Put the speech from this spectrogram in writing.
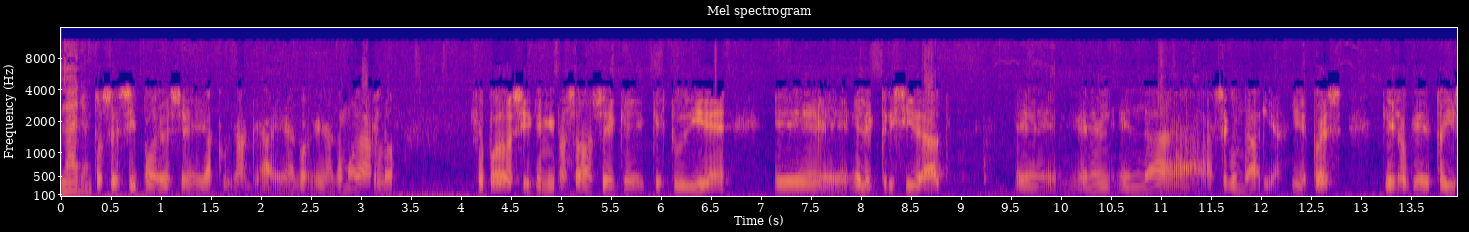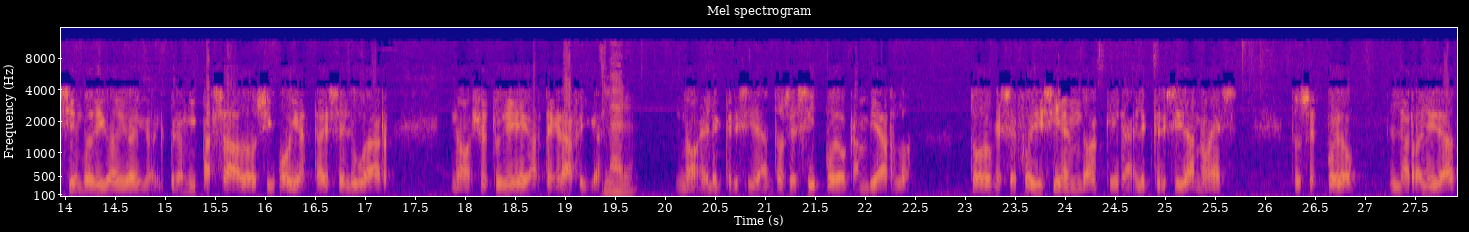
Claro. Entonces sí puedes eh, acomodarlo. Yo puedo decir que mi pasado, no sé, que, que estudié eh, electricidad eh, en, en, la secundaria y después, que es lo que estoy diciendo, digo, digo, digo. Pero mi pasado, si voy hasta ese lugar, no, yo estudié artes gráficas, claro. no electricidad. Entonces sí puedo cambiarlo. Todo lo que se fue diciendo, que era electricidad, no es. Entonces puedo, la realidad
